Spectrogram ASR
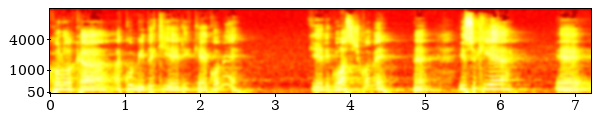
colocar a comida que ele quer comer, que ele gosta de comer. Né? Isso que é, é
